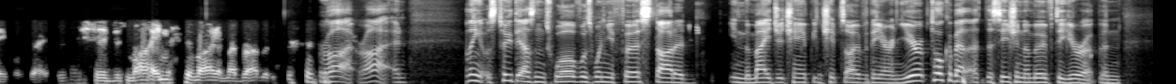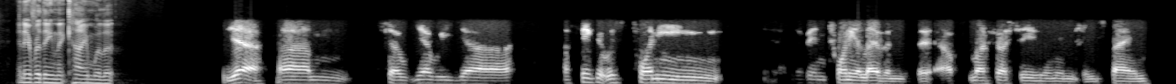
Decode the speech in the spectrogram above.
people's races. Just mine, mine and my brothers. right, right. And I think it was 2012 was when you first started in the major championships over there in Europe. Talk about that decision to move to Europe and and everything that came with it. Yeah. Um, so yeah, we. Uh, I think it was 20. In 2011, my first season in, in Spain.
